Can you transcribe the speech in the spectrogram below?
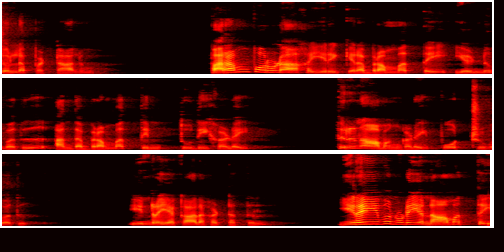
சொல்லப்பட்டாலும் பரம்பொருளாக இருக்கிற பிரம்மத்தை எண்ணுவது அந்த பிரம்மத்தின் துதிகளை திருநாமங்களை போற்றுவது. இன்றைய காலகட்டத்தில் இறைவனுடைய நாமத்தை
